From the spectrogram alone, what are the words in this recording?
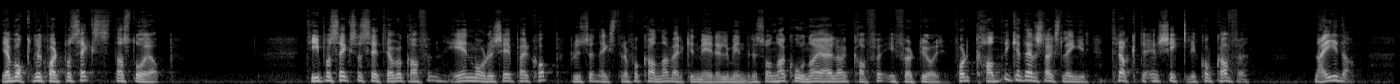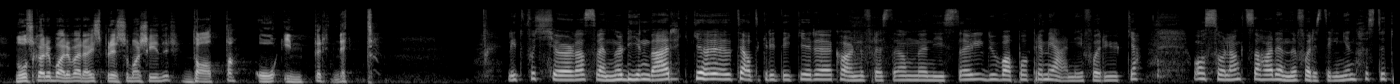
Jeg våkner kvart på seks. Da står jeg opp. Ti på seks så setter jeg over kaffen. Én måleskje per kopp pluss en ekstra for kanna, verken mer eller mindre. Sånn har kona og jeg lagd kaffe i 40 år. Folk kan ikke den slags lenger. Trakte en skikkelig kopp kaffe. Nei da. Nå skal det bare være espressomaskiner, data og internett. Litt forkjøla Sven Nordin der. Teaterkritiker eh, Karen Frøstrand Nystøl, du var på premieren i forrige uke. Og så langt så har denne forestillingen høstet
